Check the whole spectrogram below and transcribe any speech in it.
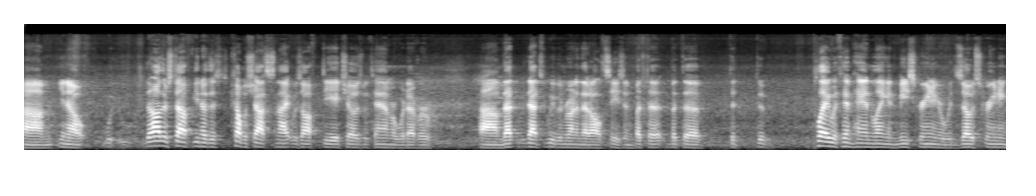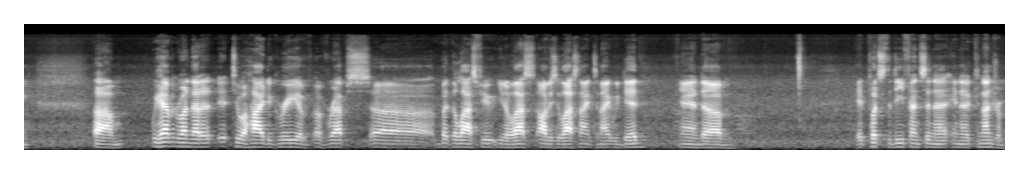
Um, you know, the other stuff, you know, a couple shots tonight was off DHOs with him or whatever. Um, that that's we've been running that all season, but the but the the, the play with him handling and me screening or with Zo screening. Um, we haven't run that at, to a high degree of, of reps, uh, but the last few, you know, last obviously last night and tonight we did, and um, it puts the defense in a in a conundrum.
